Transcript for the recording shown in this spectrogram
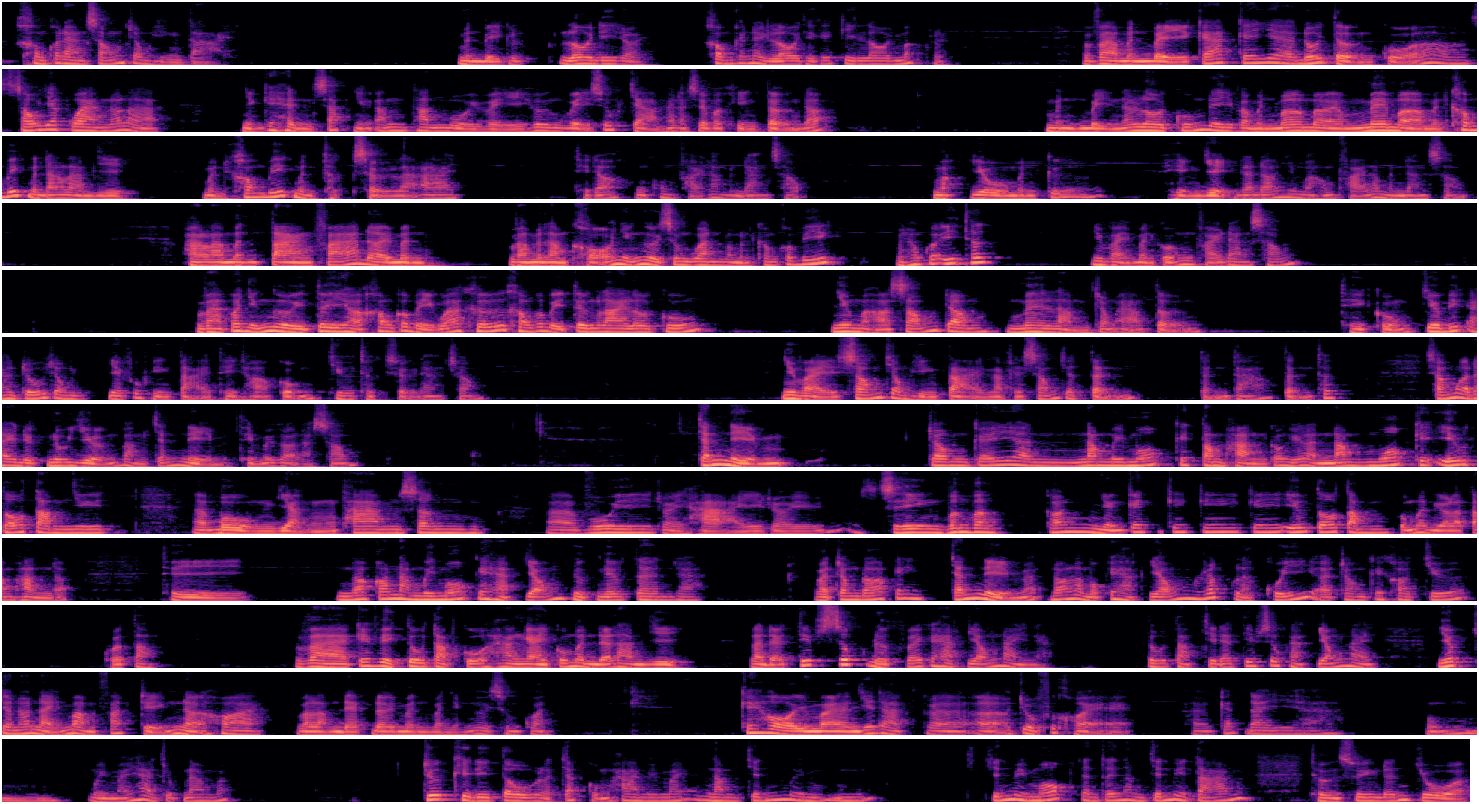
không có đang sống trong hiện tại. Mình bị lôi đi rồi. Không, cái này lôi thì cái kia lôi mất rồi. Và mình bị các cái à, đối tượng của sáu giác quan đó là những cái hình sắc, những âm thanh, mùi vị, hương vị, xúc chạm hay là sự vật hiện tượng đó mình bị nó lôi cuốn đi và mình mơ mờ, mê mờ, mình không biết mình đang làm gì, mình không biết mình thực sự là ai, thì đó cũng không phải là mình đang sống. Mặc dù mình cứ hiện diện ra đó nhưng mà không phải là mình đang sống. Hoặc là mình tàn phá đời mình và mình làm khổ những người xung quanh mà mình không có biết, mình không có ý thức, như vậy mình cũng không phải đang sống. Và có những người tuy họ không có bị quá khứ, không có bị tương lai lôi cuốn nhưng mà họ sống trong mê lầm trong ảo tưởng, thì cũng chưa biết an trú trong giây phút hiện tại thì họ cũng chưa thực sự đang sống. Như vậy, sống trong hiện tại là phải sống cho tỉnh tỉnh táo, tỉnh thức. Sống ở đây được nuôi dưỡng bằng chánh niệm thì mới gọi là sống. Chánh niệm trong cái à, 51 cái tâm hành có nghĩa là 51 cái yếu tố tâm như à, buồn, giận, tham, sân à, vui rồi hại rồi siêng vân vân. Có những cái cái cái cái yếu tố tâm của mình gọi là tâm hành đó thì nó có 51 cái hạt giống được nêu tên ra. Và trong đó cái chánh niệm á, nó là một cái hạt giống rất là quý ở trong cái kho chứa của tâm. Và cái việc tu tập của hàng ngày của mình để làm gì? Là để tiếp xúc được với cái hạt giống này nè. Tu tập chỉ để tiếp xúc hạt giống này giúp cho nó nảy mầm phát triển nở hoa và làm đẹp đời mình và những người xung quanh cái hồi mà với đạt à, ở chùa Phước Huệ à, cách đây à, cũng mười mấy, hai chục năm á, trước khi đi tu là chắc cũng hai mươi mấy, năm chín mươi chín mươi mốt cho tới năm 98 thường xuyên đến chùa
